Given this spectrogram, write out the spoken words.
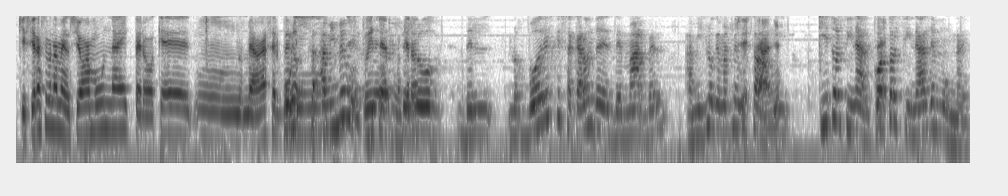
quisiera hacer una mención a Moon Knight, pero que mm, me van a hacer Pero bullying o sea, a mí me en gusta. Twitter. de, no de quiero- los, de los bodrios que sacaron de, de Marvel, a mí es lo que más me Sí, gustaba. extraño. Y quito el final, corto el final de Moon Knight.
